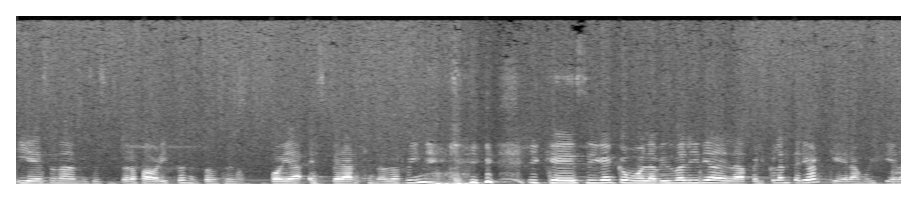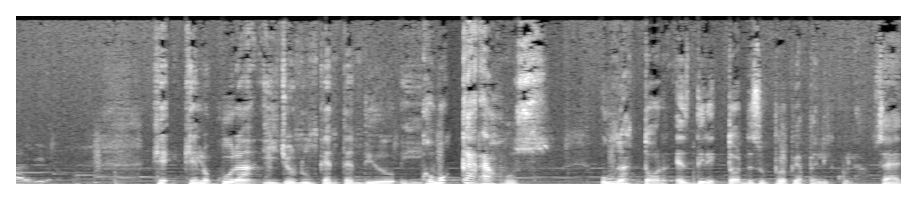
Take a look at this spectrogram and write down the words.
y es una de mis escritoras favoritas, entonces voy a esperar que no lo arruine y que sigan como la misma línea de la película anterior, que era muy fiel al libro. Qué, qué locura y yo nunca he entendido y cómo carajos un actor es director de su propia película. O sea,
